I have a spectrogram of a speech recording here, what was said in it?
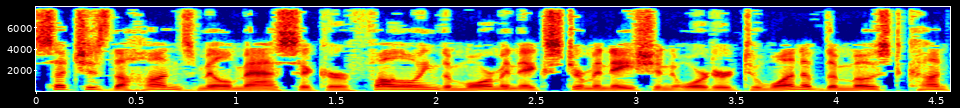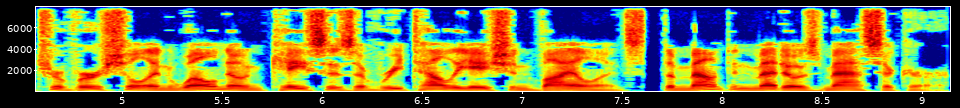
such as the Haun's Mill massacre following the Mormon extermination order to one of the most controversial and well-known cases of retaliation violence, the Mountain Meadows massacre.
